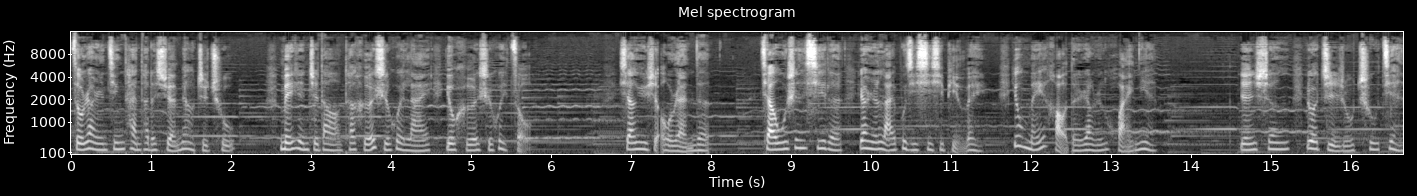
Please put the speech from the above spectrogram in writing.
总让人惊叹它的玄妙之处，没人知道它何时会来，又何时会走。相遇是偶然的，悄无声息的，让人来不及细细品味，又美好的让人怀念。人生若只如初见，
